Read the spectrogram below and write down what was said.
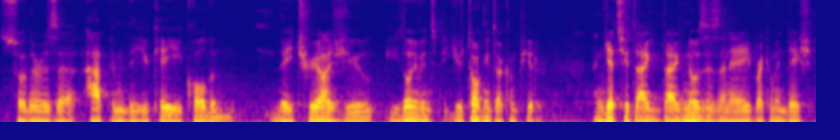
So there is an app in the UK, you call them, they triage you, you don't even speak, you're talking to a computer and gets you a diagnosis and a recommendation.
